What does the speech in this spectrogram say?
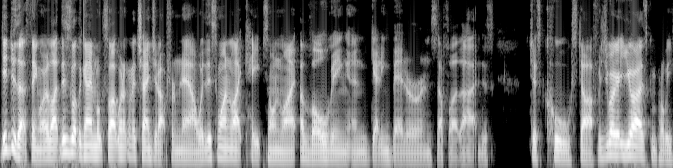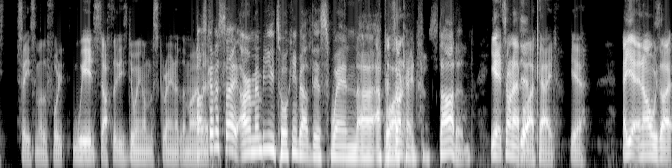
did do that thing where, like, this is what the game looks like. We're not going to change it up from now. Where this one, like, keeps on, like, evolving and getting better and stuff like that. And just, just cool stuff. You you guys can probably see some of the foot- weird stuff that he's doing on the screen at the moment. I was gonna say, I remember you talking about this when uh, Apple It's on- Arcade first started. Yeah, it's on Apple Yeah. Arcade. Yeah. And yeah, and I was like,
